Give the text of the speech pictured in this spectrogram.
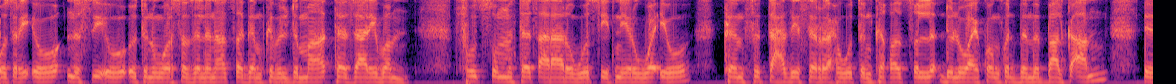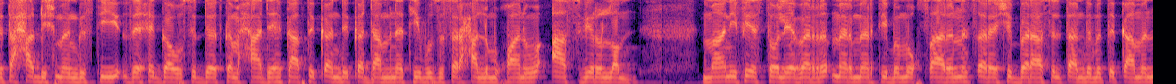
ቁፅሪኡ ንስኡ እቲ ንወርሶ ዘለና ፀገም ክብል ድማ ተዛሪቦም። ፍጹም ተጻራሪ ውፅኢት ነይርዎ እዩ። ከም ፍታሕ ዘይሰርሕ ውጥን ክቐጽል ድልው ኣይኮንኩን ብምባል ከዓ እቲ ሓዱሽ መንግስቲ ዘይሕጋዊ ስደት ከም ሓደ ካብቲ ቀንዲ ቀዳምነት ሂቡ ዝሰርሓሉ ምዃኑ ኣስፊሩሎም ማኒፌስቶ ሌበር መርመርቲ ብምቁፃርን ፀረ ሽበራ ስልጣን ብምጥቃምን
